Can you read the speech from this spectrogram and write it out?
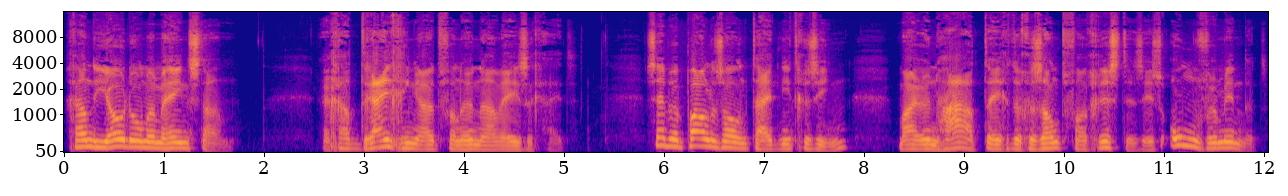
gaan de Joden om hem heen staan. Er gaat dreiging uit van hun aanwezigheid. Ze hebben Paulus al een tijd niet gezien, maar hun haat tegen de gezant van Christus is onverminderd.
